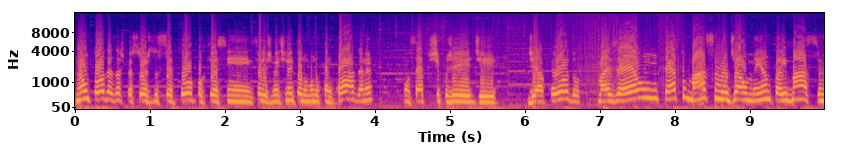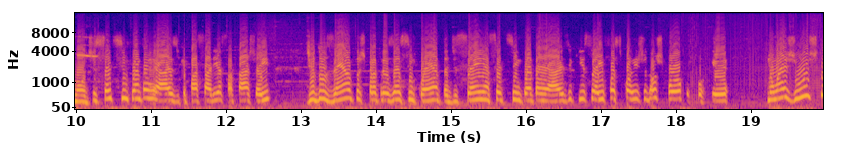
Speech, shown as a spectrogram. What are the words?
não todas as pessoas do setor, porque assim, infelizmente nem todo mundo concorda, né, com certos tipos de, de, de acordo, mas é um teto máximo de aumento aí, máximo de 150 reais, o que passaria essa taxa aí de 200 para 350, de 100 a 150 reais, e que isso aí fosse corrigido aos poucos, porque não é justo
